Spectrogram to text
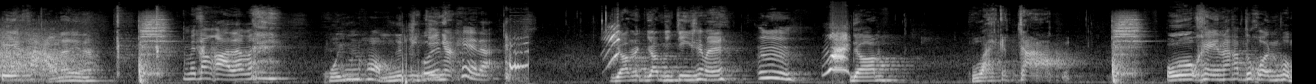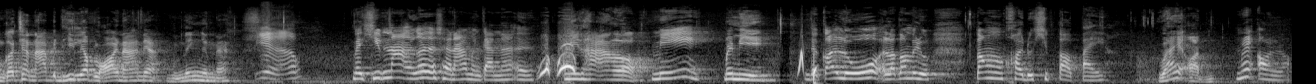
เปย์สาวนั่นเลยนะไม่ต้องอ่านแล้วไหมโอ้ยมันหอมเงินจอุ้ยริงๆอะเผ็ดอะ ยอมยอมจริง ๆ ใช่ไหม อืมยอมไว้กระจอกโอเคนะครับทุกคนผมก็ชนะเป็นที่เรียบร้อยนะเนี่ย ผมได้เงินนะ Yeah. ในคลิปหน้าเออก็จะชนะเหมือนกันนะเออ มีทางหรอก มี ไม่มี เดี๋ยวก็รู้ เราต้องไปดู ต้องคอยดูคลิปต่อไป ไว้อ่อน ไม่อ่อนหรอก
